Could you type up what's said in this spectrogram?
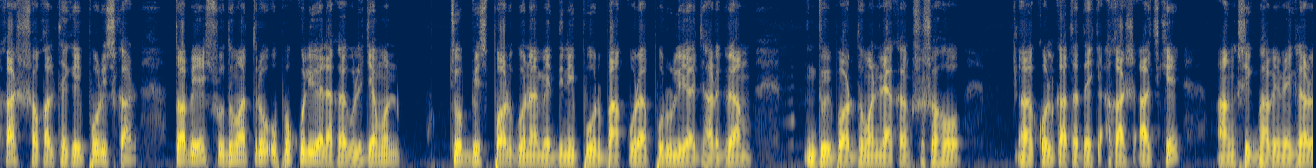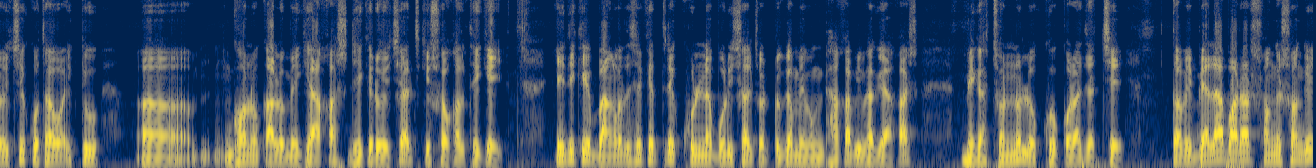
আকাশ সকাল থেকেই পরিষ্কার। তবে শুধুমাত্র উপকূলীয় এলাকাগুলি যেমন চব্বিশ পরগনা মেদিনীপুর বাঁকুড়া পুরুলিয়া ঝাড়গ্রাম দুই বর্ধমানের একাংশ সহ আহ, কলকাতাতে আকাশ আজকে আংশিকভাবে মেঘলা রয়েছে। কোথাও একটু ঘন কালো মেঘে আকাশ ঢেকে রয়েছে আজকে সকাল থেকেই। এদিকে বাংলাদেশের ক্ষেত্রে খুলনা বরিশাল চট্টগ্রাম এবং ঢাকা বিভাগে আকাশ মেঘাচ্ছন্ন লক্ষ্য করা যাচ্ছে। তবে বেলা বাড়ার সঙ্গে সঙ্গে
